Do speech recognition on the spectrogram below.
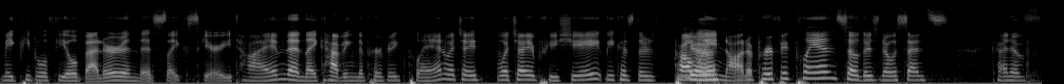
make people feel better in this like scary time than like having the perfect plan, which I which I appreciate because there's probably Yeah. not a perfect plan, so there's no sense kind of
